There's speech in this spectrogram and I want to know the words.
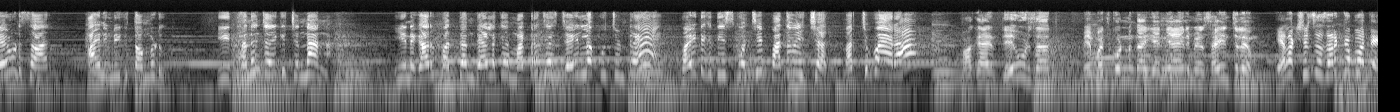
దేవుడు సార్. ఆయన మీకు తమ్ముడు. ఈ ధనంజయ్కి చిన్నాన్న. ఈయన గారు పద్దెనిమిదేళ్ళకే మర్డర్ చేసి జైల్లో కూర్చుంటే బయటకు తీసుకొచ్చి పదవి ఇచ్చారు. మర్చిపోయారా? మాకు ఆయన దేవుడు సార్. మేము బతికుండగా ఈ అన్యాయాన్ని మేము సహించలేము. ఎలక్షన్స్ జరగకపోతే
